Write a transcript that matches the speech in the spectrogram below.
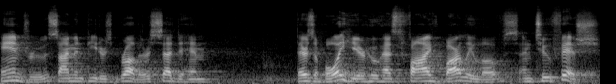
Andrew, Simon Peter's brother, said to him, there's a boy here who has five barley loaves and two fish.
